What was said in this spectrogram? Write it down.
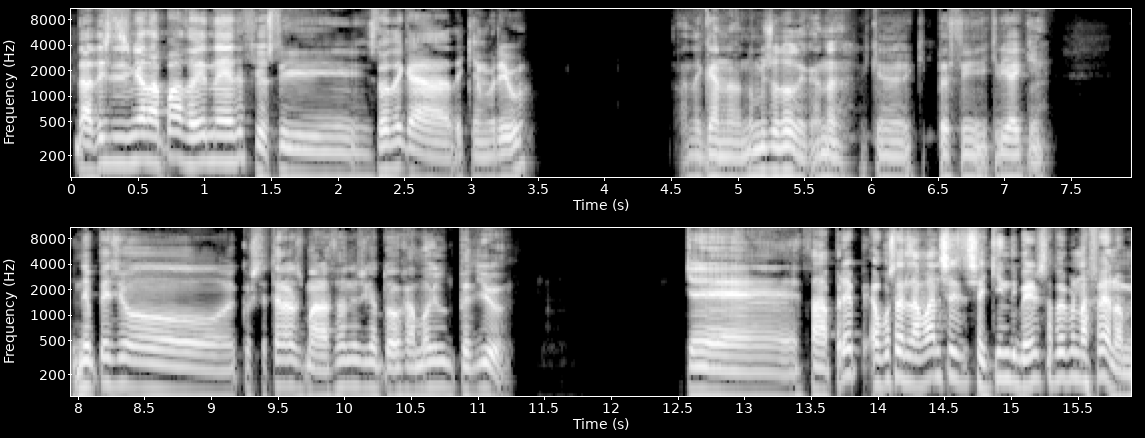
Να δεις τη ζημιά θα πάθω είναι τέτοιο στις 12 Δεκεμβρίου αν δεν κάνω, νομίζω 12, ναι, και, και πέφτει η Κυριακή. Είναι παίζει ο 24ωρος μαραθώνιος για το χαμόγελο του παιδιού. Και θα πρέπει, όπως αντιλαμβάνεσαι σε εκείνη την περίπτωση θα πρέπει να φαίνομαι.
